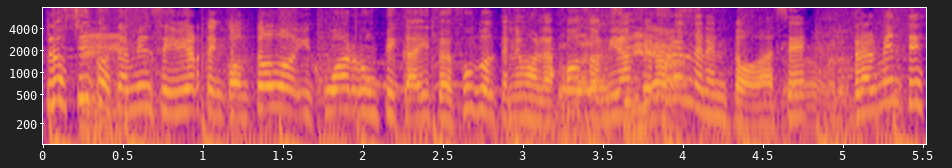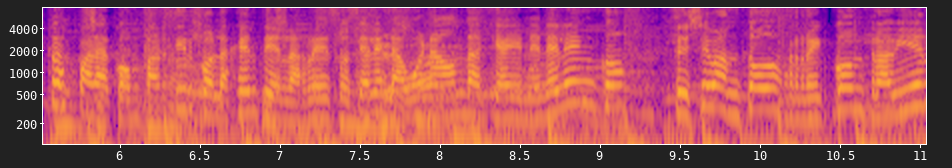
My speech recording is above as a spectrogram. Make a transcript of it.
Los chicos también se divierten con todo y jugar un picadito de fútbol. Tenemos la foto. Mirá, se prenden en todas. ¿eh? Realmente esto es para compartir con la gente en las redes sociales la buena onda que hay en el elenco. Se llevan todos recontra bien.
